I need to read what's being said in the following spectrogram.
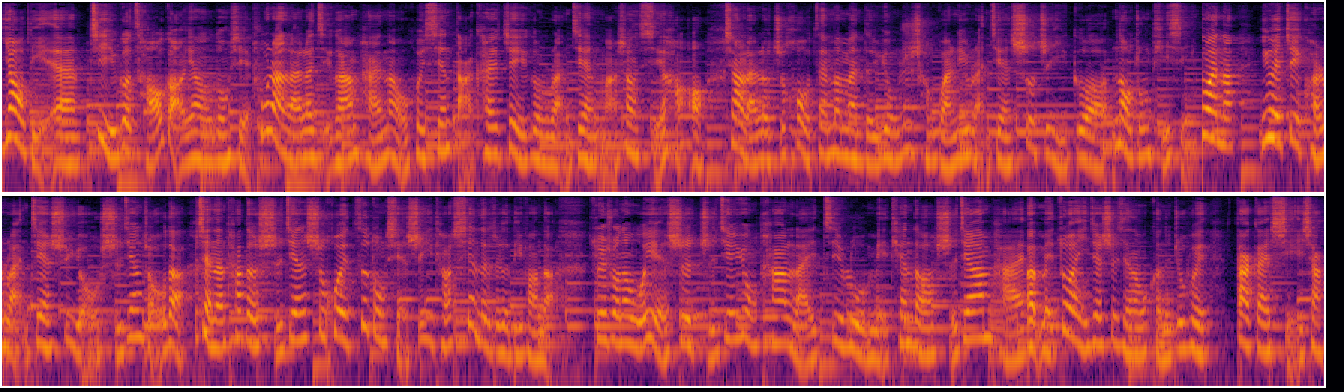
要点，记一个草稿一样的东西。突然来了几个安排，那我会先打开这一个软件，马上写好下来了之后，再慢慢的用日程管理软件设置一个闹钟提醒。另外呢，因为这款软件是有时间轴的，而且呢它的时间是会自动显示一条线在这个地方的，所以说呢我也是直接用它来记录每天的时间安排。呃，每做完一件事情呢，我可能就会大概写一下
